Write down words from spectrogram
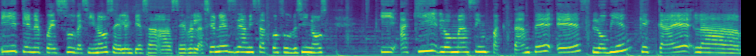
y tiene pues sus vecinos, él empieza a hacer relaciones de amistad con sus vecinos y aquí lo más impactante es lo bien que cae la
